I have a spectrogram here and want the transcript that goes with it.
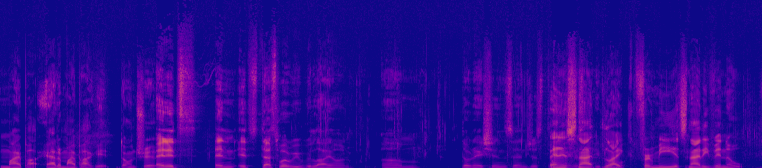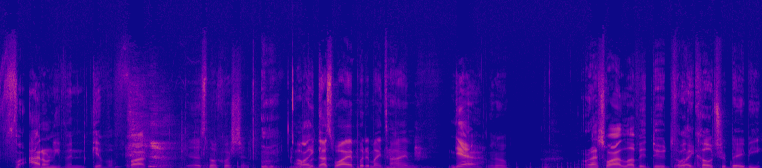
my po- out of my pocket. Don't trip. and it's and it's that's what we rely on. Um, donations and just and it's not people. like for me it's not even a i don't even give a fuck yeah, it's no question. Like- put- that's why I put in my time. yeah You know, that's why i love it dude for like the culture, baby.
